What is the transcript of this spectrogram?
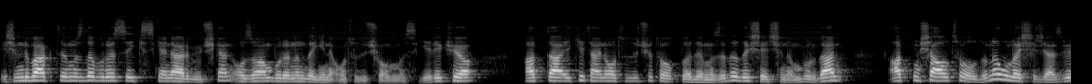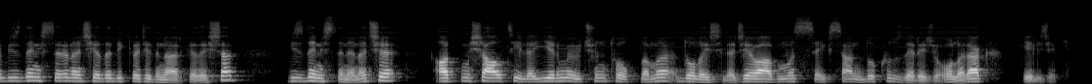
E şimdi baktığımızda burası ikizkenar bir üçgen. O zaman buranın da yine 33 olması gerekiyor. Hatta iki tane 33'ü topladığımızda da dış açının buradan 66 olduğuna ulaşacağız. Ve bizden istenen açıya da dikkat edin arkadaşlar. Bizden istenen açı 66 ile 23'ün toplamı dolayısıyla cevabımız 89 derece olarak gelecek.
